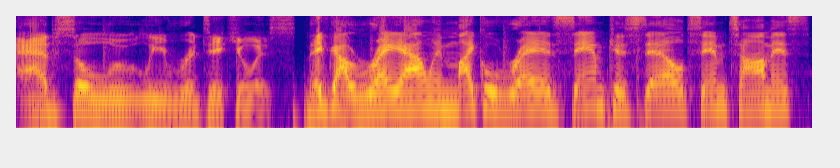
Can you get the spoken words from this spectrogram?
absolutely ridiculous. They've got Ray Allen, Michael Redd, Sam Cassell, Tim Thomas,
